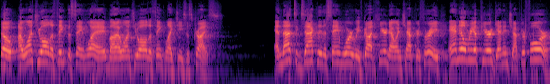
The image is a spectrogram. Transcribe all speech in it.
So I want you all to think the same way, but I want you all to think like Jesus Christ. And that's exactly the same word we've got here now in chapter 3, and it'll reappear again in chapter 4.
